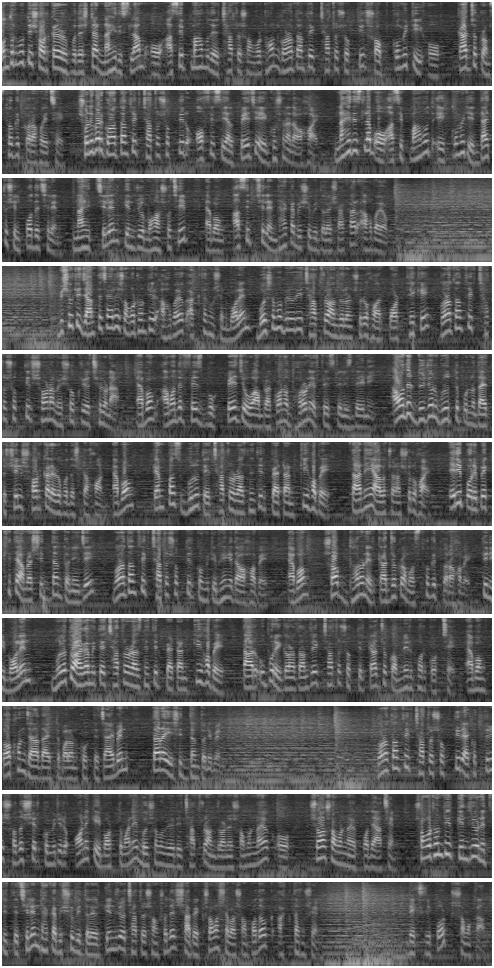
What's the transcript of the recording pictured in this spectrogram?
অন্তর্বর্তী সরকারের উপদেষ্টা নাহিদ ইসলাম ও আসিফ মাহমুদের ছাত্র সংগঠন গণতান্ত্রিক ছাত্র শক্তির সব কমিটি ও কার্যক্রম স্থগিত করা হয়েছে। শনিবার গণতান্ত্রিক ছাত্র শক্তির অফিসিয়াল পেজে ঘোষণা দেওয়া হয়। নাহিদ ইসলাম ও আসিফ মাহমুদ এই কমিটির দায়িত্বশীল পদে ছিলেন। নাহিদ ছিলেন কেন্দ্রীয় মহাসচিব এবং আসিফ ছিলেন ঢাকা বিশ্ববিদ্যালয় শাখার আহ্বায়ক। বিষয়টি জানতে চাইলে সংগঠনটির আহ্বায়ক আখতার হোসেন বলেন, বৈষম্য বিরোধী ছাত্র আন্দোলন শুরু হওয়ার পর থেকে গণতান্ত্রিক ছাত্র শক্তির স্বনামে সক্রিয় ছিল না এবং আমাদের ফেসবুক পেজেও আমরা কোনো ধরনের প্রেস রিলিজ দেইনি। আমাদের দুজন গুরুত্বপূর্ণ দায়িত্বশীল সরকারের উপদেষ্টা হন এবং ক্যাম্পাসগুলোতে ছাত্র রাজনীতির প্যাটার্ন কি হবে তা নিয়ে আলোচনা শুরু হয়। এরই পরিপ্রেক্ষিতে আমরা সিদ্ধান্ত নিই যে গণতান্ত্রিক ছাত্র শক্তির কমিটি ভেঙে দেওয়া হবে এবং সব ধরনের কার্যক্রম স্থগিত করা হবে। তিনি বলেন, মূলত আগামীতে ছাত্র রাজনীতির প্যাটার্ন কি হবে তার উপরে গণতান্ত্রিক ছাত্র শক্তির কার্যক্রম নির্ভর করছে এবং তখন যারা দায়িত্ব পালন করতে চাইবেন, তারাই এই সিদ্ধান্ত নেবেন। গণতান্ত্রিক ছাত্র শক্তির একত্রিশ সদস্যের কমিটির অনেকেই বর্তমানে বৈষম্য বিরোধী ছাত্র আন্দোলনের সমন্বয়ক ও সহ সমন্বয়ক পদে আছেন। সংগঠনটির কেন্দ্রীয় নেতৃত্বে ছিলেন ঢাকা বিশ্ববিদ্যালয়ের কেন্দ্রীয় ছাত্র সংসদের সাবেক সমাজসেবা সম্পাদক Akhtar Hossain. Desk report Samakal.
